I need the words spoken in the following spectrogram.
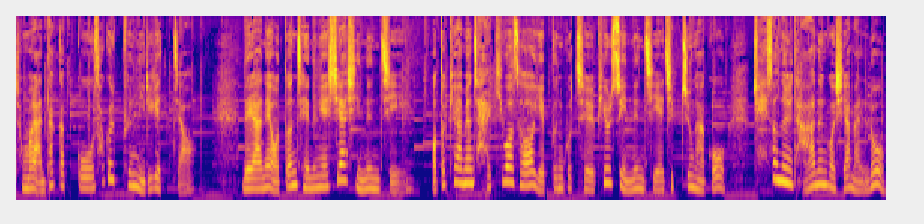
정말 안타깝고 서글픈 일이겠죠. 내 안에 어떤 재능의 씨앗이 있는지, 어떻게 하면 잘 키워서 예쁜 꽃을 피울 수 있는지에 집중하고 최선을 다하는 것이야말로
